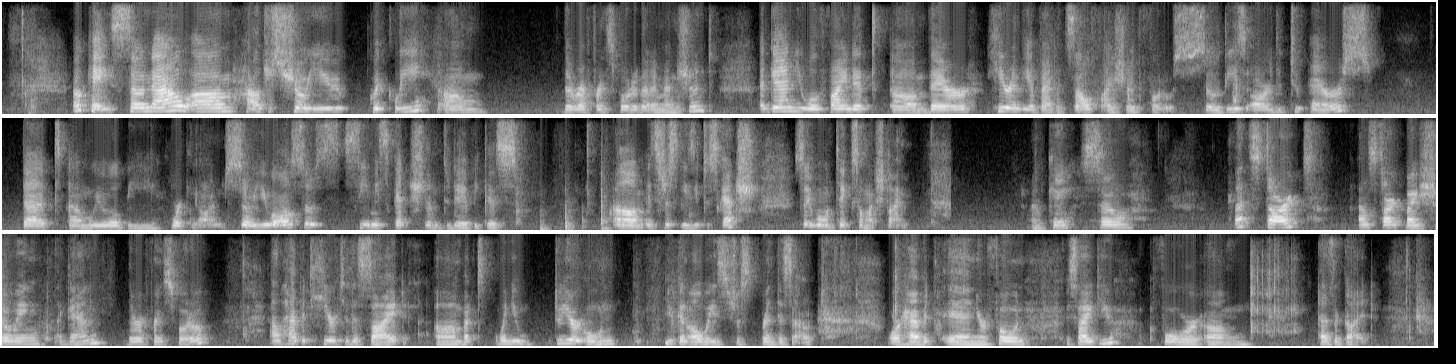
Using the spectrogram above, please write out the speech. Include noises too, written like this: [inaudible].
Okay, so now um, I'll just show you quickly the reference photo that I mentioned. Again, you will find it um, there here in the event itself. I showed the photos. So these are the two pears that um, we will be working on. So you will also see me sketch them today because um, it's just easy to sketch, so it won't take so much time. Okay, so let's start. I'll start by showing again the reference photo. I'll have it here to the side, um, but when you do your own, you can always just print this out or have it in your phone beside you for um, as a guide.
